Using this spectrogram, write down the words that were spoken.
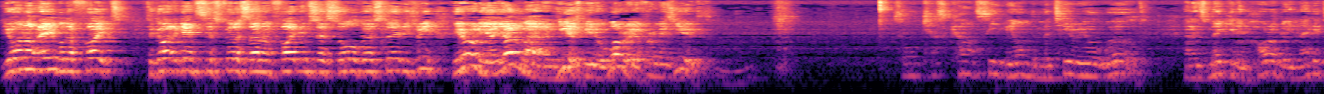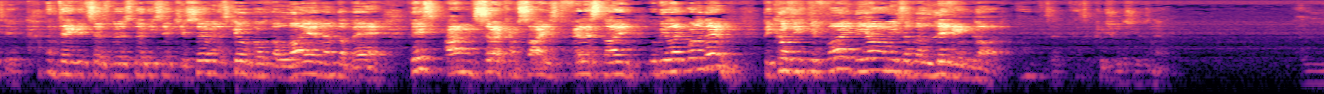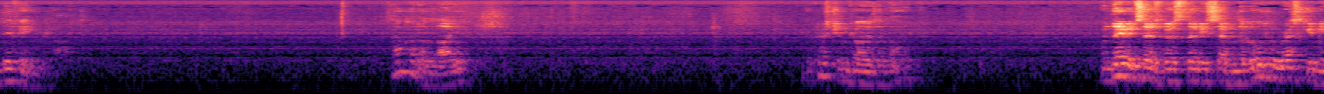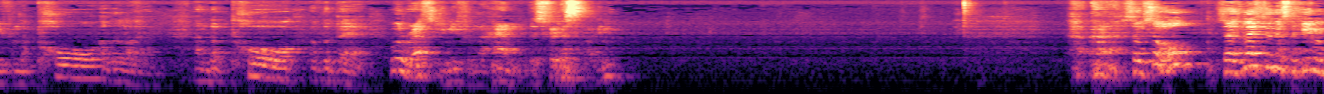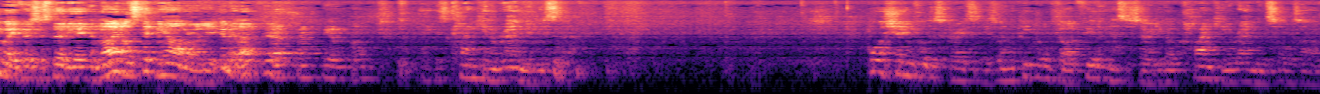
You're not able to fight to go out against this Philistine and fight him, says Saul, verse 33. You're only a young man, and he has been a warrior from his youth. Saul just can't see beyond the material world and it's making him horribly negative. And David says, verse 36, Your servant has killed both the lion and the bear. This uncircumcised Philistine will be like one of them, because he's defied the armies of the living God. Oh, that's, a, that's a crucial issue, isn't it? A living God. Is that God alive? The Christian God is alive. And David says, verse 37, The Lord will rescue me from the paw of the lion and the paw of the bear Who will rescue me from the hand of this Philistine. so Saul says, let's do this the human way, verses 38 and 9. I'll stick my armour on you. Give me that. He's clanking around in this stuff. What a shameful disgrace it is when the people of God feel it necessary to go clanking around in Saul's armour.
